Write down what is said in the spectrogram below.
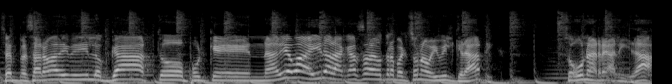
se empezaron a dividir los gastos? Porque nadie va a ir a la casa de otra persona a vivir gratis. Eso es una realidad.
